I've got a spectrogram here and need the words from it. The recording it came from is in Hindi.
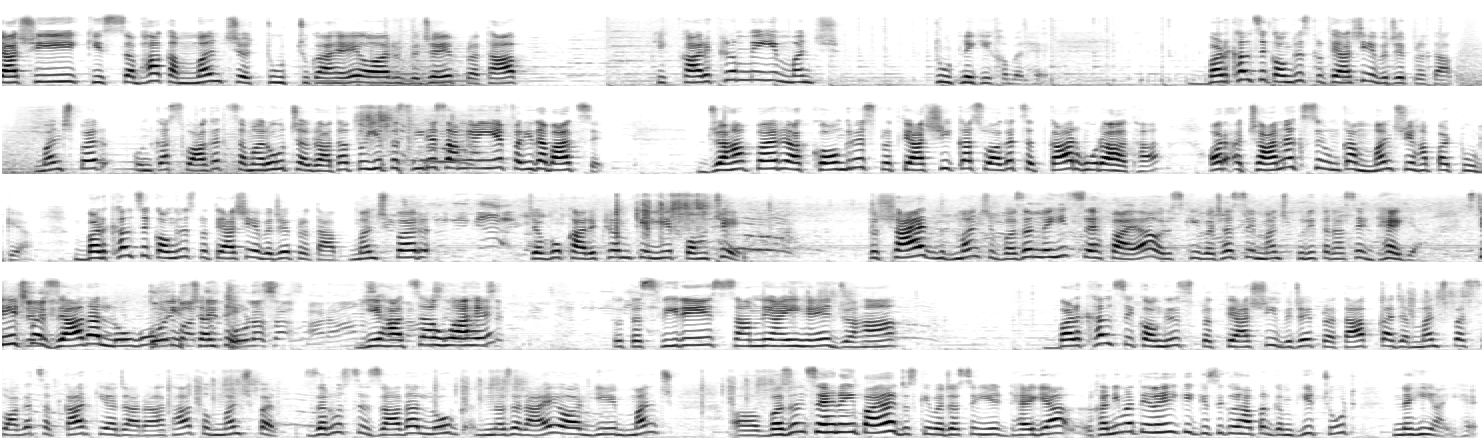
प्रत्याशी की सभा का मंच टूट चुका है और विजय प्रताप के कार्यक्रम में ये मंच टूटने की खबर है। बड़खल से कांग्रेस प्रत्याशी विजय प्रताप। मंच पर उनका स्वागत समारोह चल रहा था तो ये तस्वीरें सामने आई हैं फरीदाबाद से, जहाँ पर कांग्रेस प्रत्याशी का स्वागत सत्कार हो रहा था और अचानक से उनका मंच यहाँ पर टूट गया। बड़खल से कांग्रेस प्रत्याशी विजय प्रताप। मंच पर जब वो कार्यक्रम के लिए पहुँचे तो शायद मंच वज़न नहीं सह पाया और इसकी वजह से मंच पूरी तरह से ढह गया। स्टेज पर ज़्यादा लोगों के चलते ये हादसा हुआ है। तो तस्वीरें सामने आई हैं जहाँ बड़खल से कांग्रेस प्रत्याशी विजय प्रताप का जब मंच पर स्वागत सत्कार किया जा रहा था तो मंच पर ज़रूरत से ज़्यादा लोग नज़र आए और ये मंच वज़न सह नहीं पाया जिसकी वजह से ये ढह गया। गनीमत ये रही कि किसी को यहाँ पर गंभीर चोट नहीं आई है।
